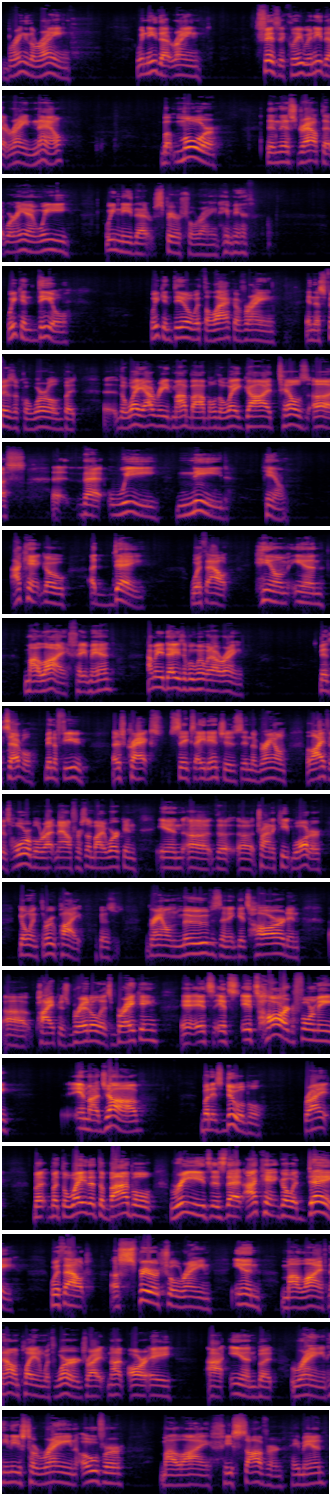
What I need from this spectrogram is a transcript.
bring the rain. We need that rain physically, we need that rain now. But more than this drought that we're in, we we need that spiritual rain. Amen. We can deal we can deal with the lack of rain in this physical world, but uh, the way I read my Bible, the way God tells us uh, that we need Him. I can't go a day without Him in my life. Amen. How many days have we went without rain? It's been several, been a few. There's cracks six, eight inches in the ground. Life is horrible right now for somebody working in uh, the uh, trying to keep water going through pipe because ground moves and it gets hard and uh, pipe is brittle, it's breaking. It's it's it's hard for me in my job, but it's doable, right? But but the way that the Bible reads is that I can't go a day without a spiritual rain in my life. Now I'm playing with words, right? Not R A I N, but reign. He needs to reign over my life. He's sovereign. Amen.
